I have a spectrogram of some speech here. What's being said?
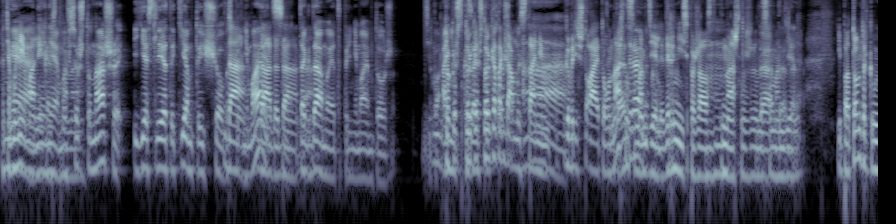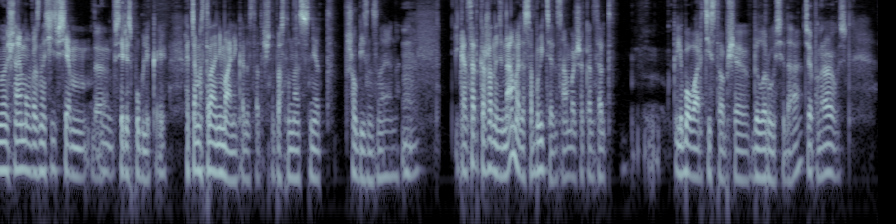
Хотя мы не маленькая не, страна. мы все, что наше, если это кем-то еще Да, воспринимается, да, да, да, тогда мы это принимаем тоже. Типа, Ну, они только, только- что только тогда мы станем А, говорить, что а, это он наш это на самом деле. круто. Вернись, пожалуйста, ты наш же на Да, самом да, деле. да. И потом только мы начинаем его возносить всем, Да. всей республикой. Хотя мы страна не маленькая достаточно, просто у нас нет шоу-бизнеса, наверное. Мгм. И концерт Коржа на Динамо – это событие, это самый большой концерт, любого артиста вообще в Беларуси, да? Тебе понравилось?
